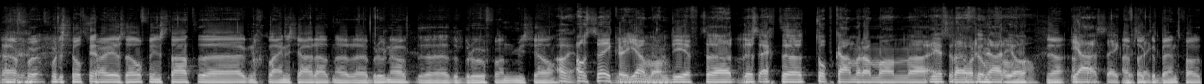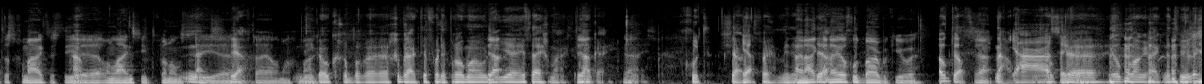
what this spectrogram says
ja, voor, voor de shots waar je zelf in staat, uh, ook nog een kleine shout-out naar Bruno, de, de broer van Michel. Oh, oh zeker. Ja man, die heeft, dat is echt de topcameraman. Uh, die Ordinario. Ja, ja, zeker. Hij heeft ook de bandfoto's gemaakt, dus die je oh. online ziet van ons. Nice. Die uh, ja. hij allemaal gemaakt. Die ik ook gebruik gebruikte voor de promo, die heeft hij gemaakt. Oké, okay. nice. Goed. Shout ja. voor hem. En hij kan heel goed barbecuen. Ook dat. Ja, nou, ja ook, zeker. Uh, heel belangrijk natuurlijk.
